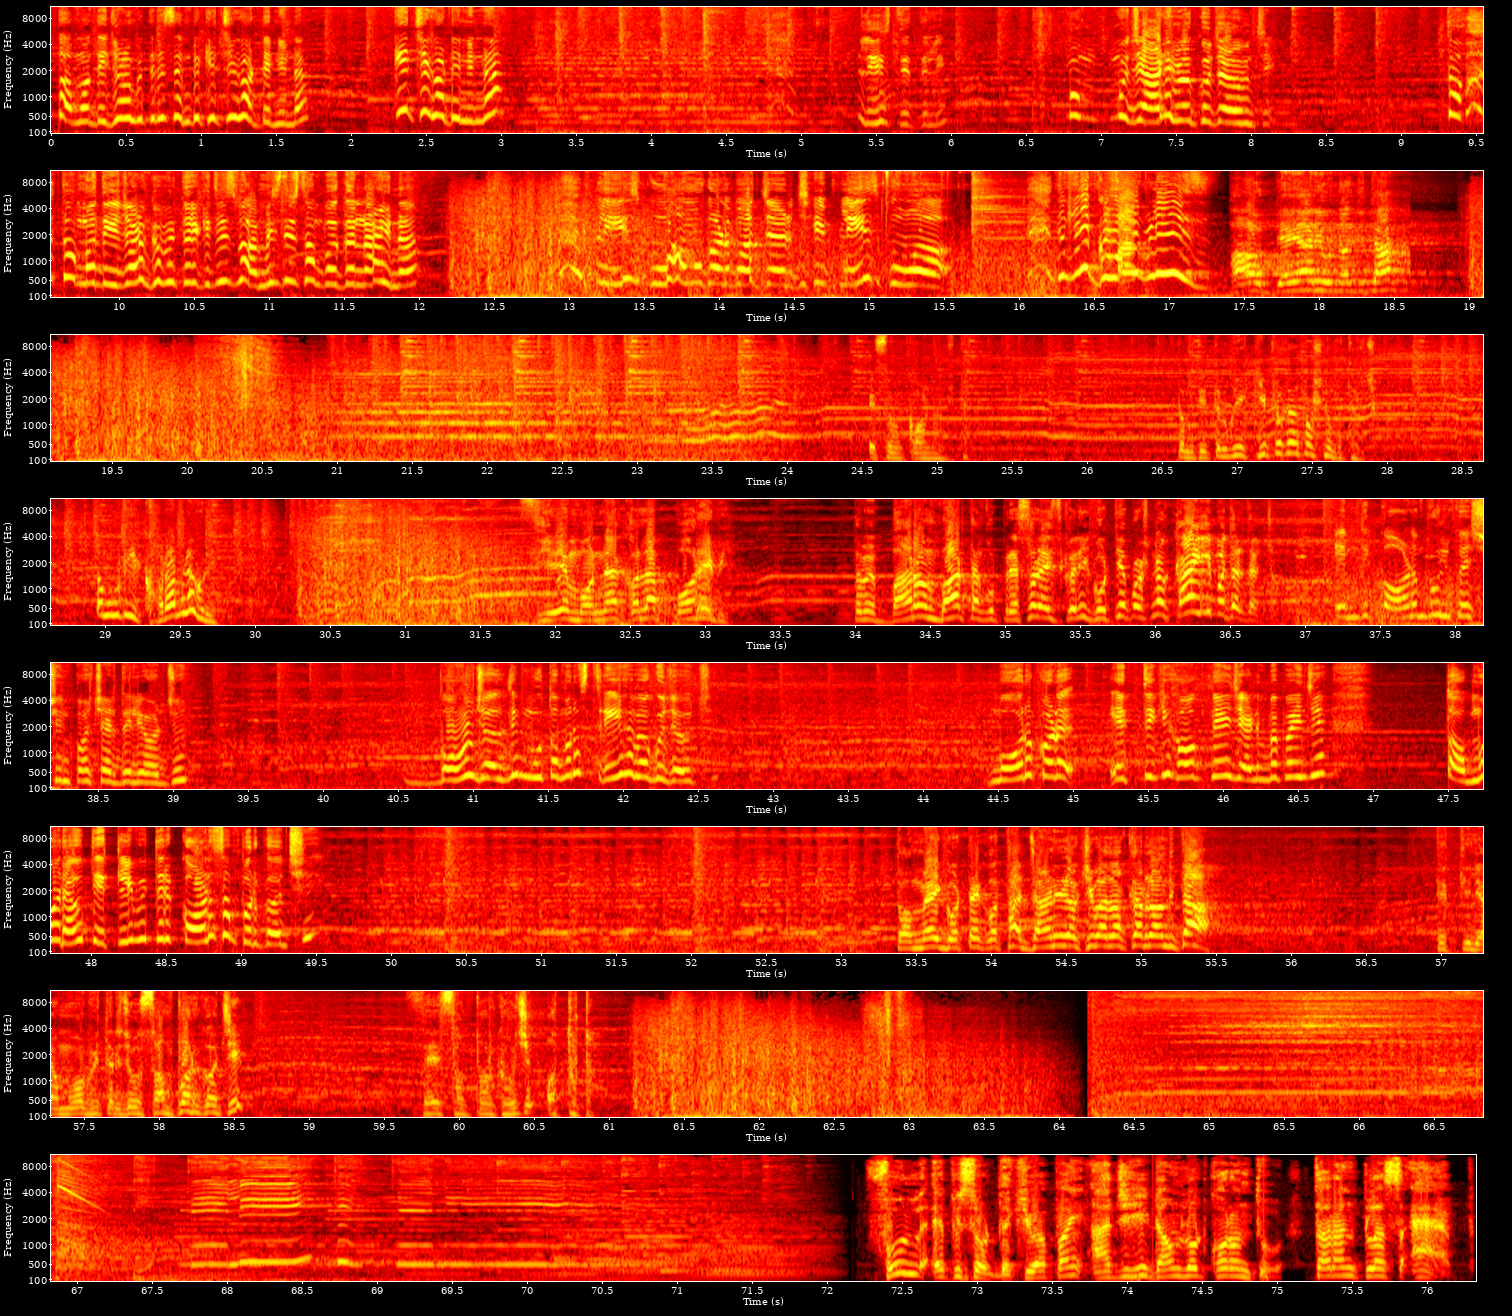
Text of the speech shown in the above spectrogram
तुम दीज भाई किसी घटे ना किसी घटे ना प्लीज दीदी जानवाक चाहूँगी तुम तो, तो दीज भाई स्वामी स्त्री संपर्क ना ना प्लीज कुआ मु कोन पचरछि प्लीज कुआ देखिए कुआ please how dare you Nandita এসব কণ নন্দিতা তুমি চিত্রকে কি প্রকার প্রশ্ন পচারছ তোমাকে টিকে খারাপ লাগুনি ସିଏ ମନା କଲା ପରେ ବି ତମେ ବାରମ୍ବାର ତାଙ୍କୁ ପ୍ରେସରାଇଜ କରି ଗୋଟିଏ ପ୍ରଶ୍ନ କାହିଁକି ପଚାରି ଚାଲିଛ ଏମିତି କ'ଣ ଭୁଲ କ୍ୱେଶ୍ଚିନ୍ ପଚାରିଦେଲି ଅର୍ଜୁନ ବହୁ ଜଲ୍ଦି ମୁଁ ତମର ସ୍ତ୍ରୀ ହେବାକୁ ଯାଉଛି ମୋର କ'ଣ ଏତିକି ହକ୍ ନାହିଁ ଜାଣିବା ପାଇଁ ଯେ ତମର ଆଉ ତେତଲି ଭିତରେ କ'ଣ ସମ୍ପର୍କ ଅଛି ତମେ ଗୋଟେ କଥା ଜାଣି ରଖିବା ଦରକାର ନନ୍ଦିତା ତେତଲି ଆଉ ମୋ ଭିତରେ ଯେଉଁ ସମ୍ପର୍କ ଅଛି ସେ ସମ୍ପର୍କ ହେଉଛି ଅତୁଟ फुल एपिसोड देखा आज ही डाउनलोड करूँ तरंग प्लस आप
